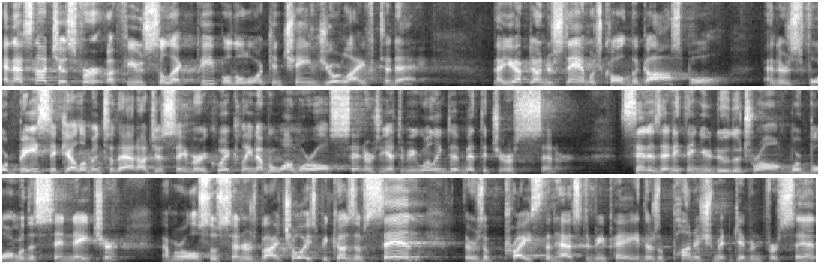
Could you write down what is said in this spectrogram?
And that's not just for a few select people, the Lord can change your life today. Now, you have to understand what's called the gospel, and there's four basic elements of that. I'll just say very quickly. Number one, we're all sinners. You have to be willing to admit that you're a sinner. Sin is anything you do that's wrong. We're born with a sin nature, and we're also sinners by choice. Because of sin, there's a price that has to be paid. There's a punishment given for sin.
